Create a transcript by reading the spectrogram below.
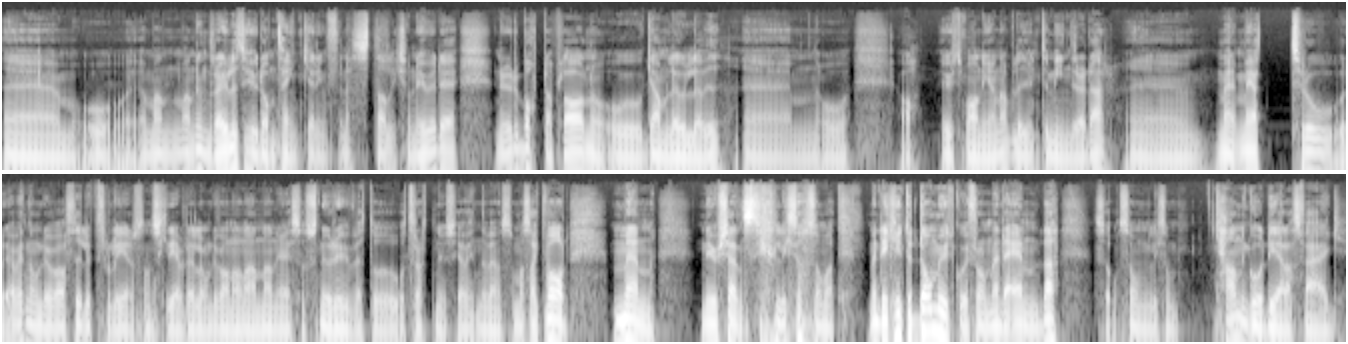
Ehm, och eh, man, man undrar ju lite hur de tänker inför nästa. Liksom. Nu, är det, nu är det bortaplan och, och gamla Ullevi. Ehm, och ja, utmaningarna blir ju inte mindre där. Ehm, men, men jag tror, jag vet inte om det var Filip Troler som skrev det eller om det var någon annan. Jag är så snurrig i huvudet och, och trött nu så jag vet inte vem som har sagt vad. Men nu känns det liksom som att, men det kan ju inte de utgå ifrån, men det enda så, som liksom kan gå deras väg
